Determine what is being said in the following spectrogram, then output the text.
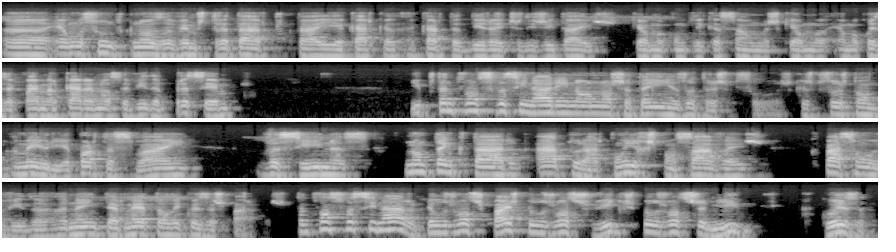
Uh, é um assunto que nós devemos tratar, porque está aí a, carca, a, Carta de Direitos Digitais, que é uma complicação, mas que é uma, é uma coisa que vai marcar a nossa vida para sempre. E, portanto, vão se vacinar e não, não chateiem as outras pessoas. Que as pessoas estão, a maioria, porta-se bem, vacina-se, não tem que estar a aturar com irresponsáveis que passam a vida na internet a ler coisas parvas. Portanto, vão se vacinar pelos vossos pais, pelos vossos filhos, pelos vossos amigos coisa.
